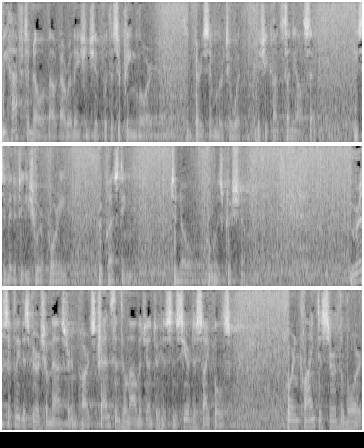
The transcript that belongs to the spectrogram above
we have to know about our relationship with the Supreme Lord. Very similar to what Nishikant Sanyal said. He submitted to Ishwara Puri requesting to know who is Krishna. Mercifully, the spiritual master imparts transcendental knowledge unto his sincere disciples who are inclined to serve the Lord.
